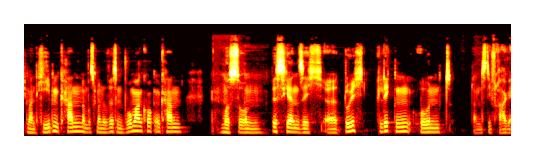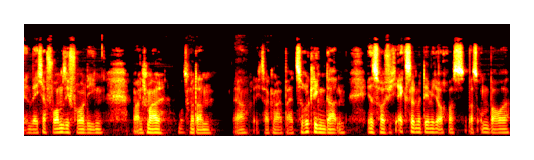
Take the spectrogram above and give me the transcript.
die man heben kann. Da muss man nur wissen, wo man gucken kann. Muss so ein bisschen sich äh, durchklicken und dann ist die Frage, in welcher Form sie vorliegen. Manchmal muss man dann ja, ich sag mal, bei zurückliegenden Daten ist es häufig Excel, mit dem ich auch was, was umbaue.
